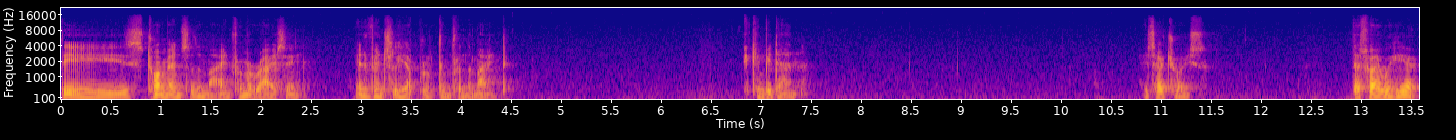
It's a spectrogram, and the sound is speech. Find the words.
these torments of the mind from arising and eventually uproot them from the mind. It can be done. It's our choice. That's why we're here.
